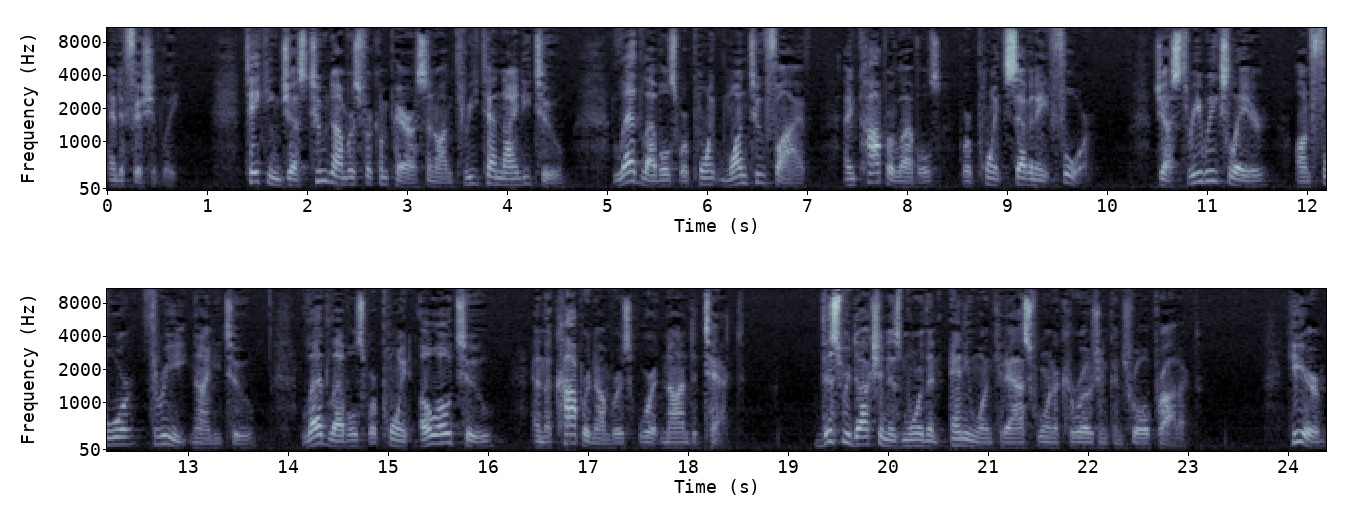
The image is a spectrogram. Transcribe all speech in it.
and efficiently. Taking just two numbers for comparison on 31092, lead levels were 0.125 and copper levels were 0.784. Just three weeks later, on 4392, lead levels were 0.002 and the copper numbers were at non-detect. This reduction is more than anyone could ask for in a corrosion control product. Here,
